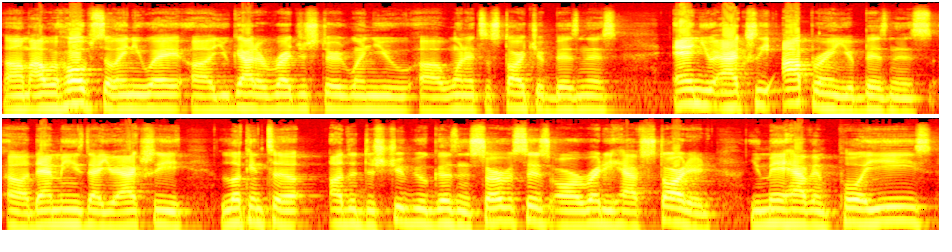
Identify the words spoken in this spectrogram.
Um, I would hope so anyway. Uh, you got it registered when you uh, wanted to start your business and you're actually operating your business. Uh, that means that you're actually looking to other distribute goods and services or already have started. You may have employees.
